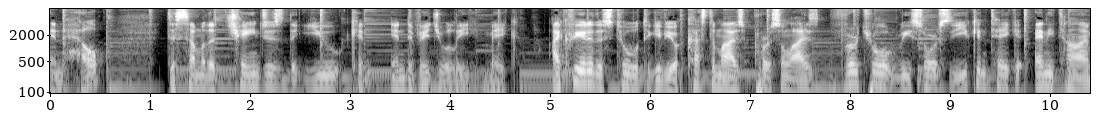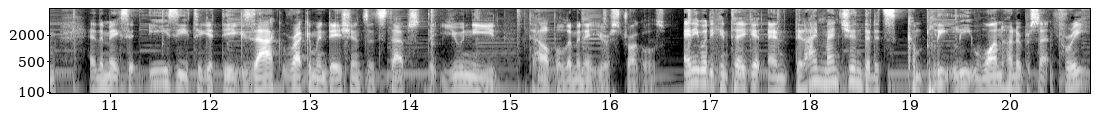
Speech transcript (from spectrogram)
and help to some of the changes that you can individually make. I created this tool to give you a customized, personalized virtual resource that you can take at any time and that makes it easy to get the exact recommendations and steps that you need to help eliminate your struggles. Anybody can take it, and did I mention that it's completely 100% free?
